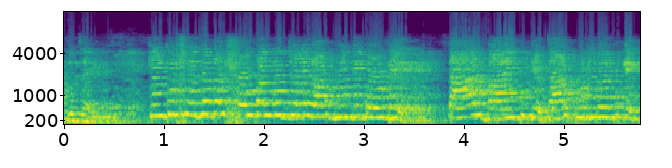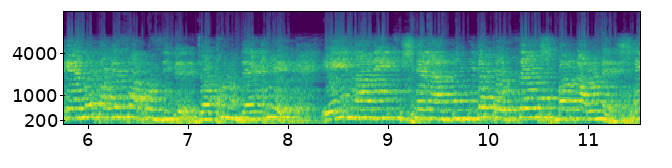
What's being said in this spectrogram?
করতে চাই। কিন্তু সে যে তার সন্তানদের জন্য রাজনীতি করবে, তার বাড়ি থেকে, তার পরিবার থেকে কেন তাকে সাপোর্ট দিবে? যখন দেখে এই নারী সে রাজনীতিটা করতে আসবার কারণে সে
